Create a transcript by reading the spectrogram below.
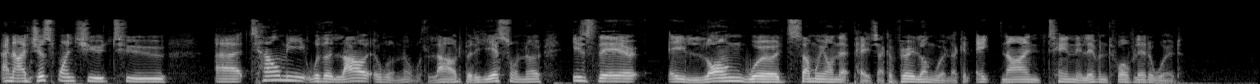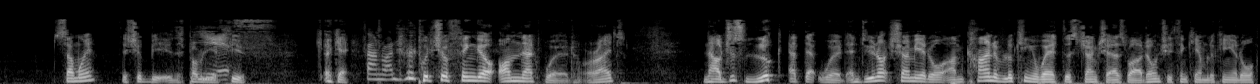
and I just want you to uh, tell me with a loud, well, not with loud, but a yes or no, is there a long word somewhere on that page, like a very long word, like an 8, 9, 10, 11, 12 letter word? Somewhere? There should be, there's probably yes. a few. Okay. Found one. Put your finger on that word, alright? Now just look at that word and do not show me at all. I'm kind of looking away at this juncture as well. I don't want you thinking I'm looking at all.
